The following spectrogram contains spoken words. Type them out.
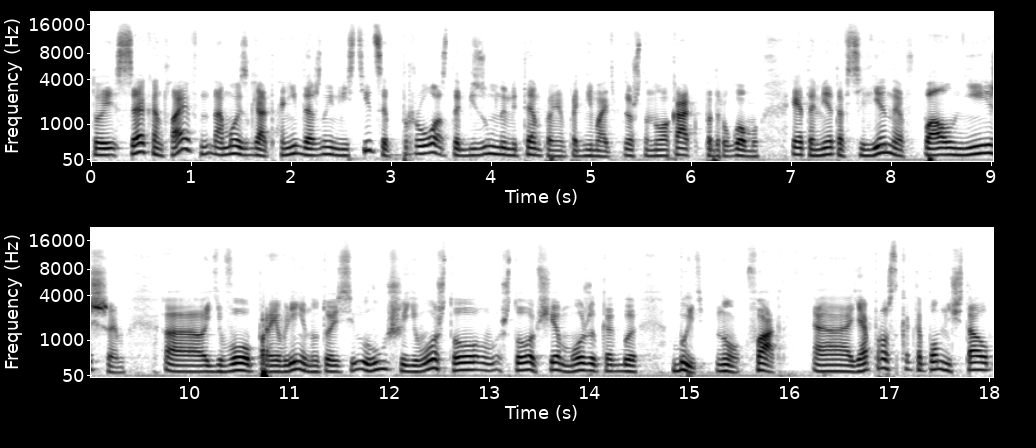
То есть Second Life, на мой взгляд, они должны инвестиции просто безумными темпами поднимать, потому что, ну а как по-другому? Это метавселенная в полнейшем э, его проявлении, ну то есть лучше его, что, что вообще может как бы быть. Ну, факт. А, я просто как-то помню, читал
